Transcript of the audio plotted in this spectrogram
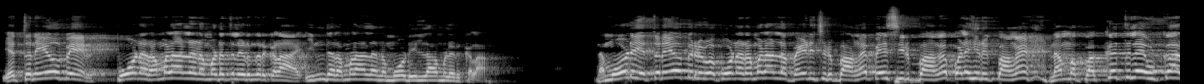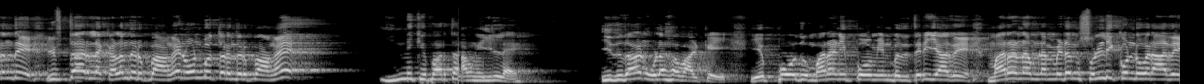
எத்தனையோ பேர் போன ரமலான்ல நம்ம இடத்துல இருந்திருக்கலாம் இந்த ரமலான்ல நம்மோடு இல்லாமல் இருக்கலாம். நம்மோடு எத்தனையோ பேர் போன ரமலான்ல பயணிச்சிருப்பாங்க பேசியிருப்பாங்க பழகிருப்பாங்க நம்ம பக்கத்துல உட்கார்ந்து இஃப்தார்ல கலந்துருப்பாங்க நோன்பு திறந்திருப்பாங்க. இன்னைக்கு பார்த்தா அவங்க இல்லை. இதுதான் உலக வாழ்க்கை. எப்போது மரணிப்போம் என்பது தெரியாது. மரணம் நம்மிடம் சொல்லிக் கொண்டு வராது.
